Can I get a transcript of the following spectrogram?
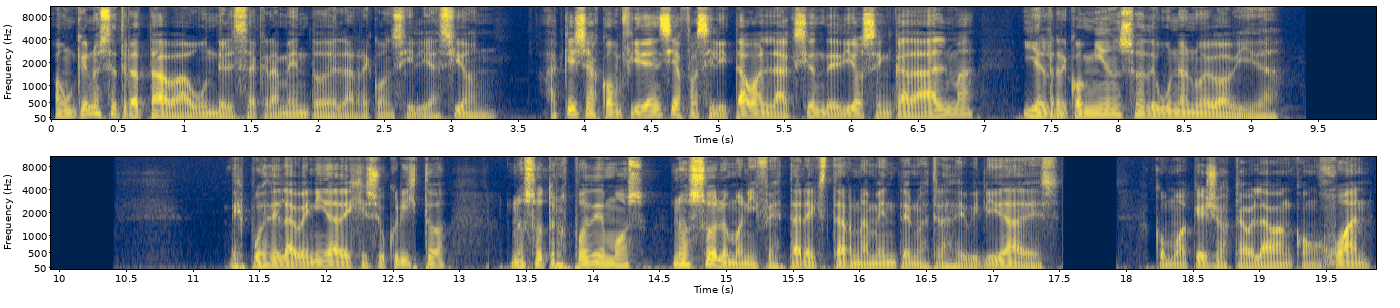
Aunque no se trataba aún del sacramento de la reconciliación, aquellas confidencias facilitaban la acción de Dios en cada alma y el recomienzo de una nueva vida. Después de la venida de Jesucristo, nosotros podemos no solo manifestar externamente nuestras debilidades, como aquellos que hablaban con Juan,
